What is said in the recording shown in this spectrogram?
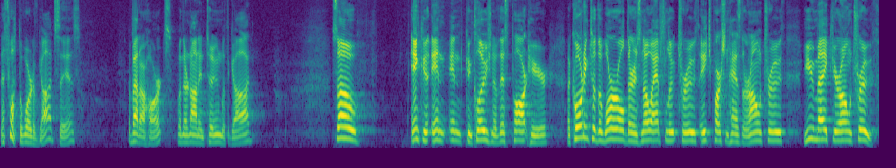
That's what the Word of God says about our hearts when they're not in tune with God. So, in, in, in conclusion of this part here, according to the world, there is no absolute truth. Each person has their own truth. You make your own truth.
